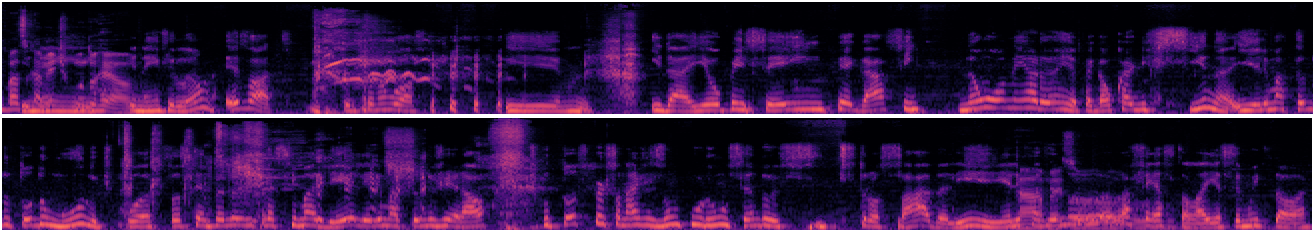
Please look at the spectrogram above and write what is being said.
Basicamente nem, mundo real. E nem vilão. Exato. Por isso eu não gosto. e, e daí eu pensei em pegar, assim, não o Homem-Aranha, pegar o Carnificina e ele matando todo mundo, tipo, as pessoas tentando ir pra cima dele, ele matando geral. Tipo, todos os personagens um por um sendo destroçados ali, e ele Ah, fazendo o- a festa lá, ia ser muito da hora.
